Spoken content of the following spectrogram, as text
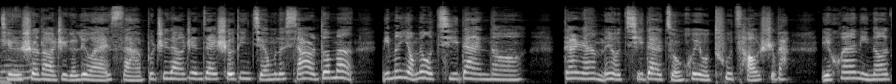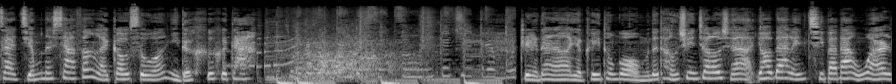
其实说到这个六 S 啊，不知道正在收听节目的小耳朵们，你们有没有期待呢？当然没有期待，总会有吐槽是吧？也欢迎你呢，在节目的下方来告诉我你的呵呵哒。这个当然啊，也可以通过我们的腾讯交流群啊，幺八零七八八五二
